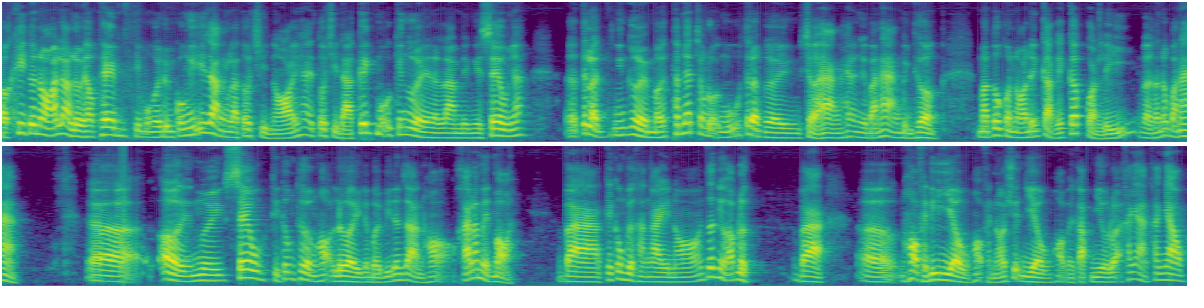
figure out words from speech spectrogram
Uh, khi tôi nói là lười học thêm thì mọi người đừng có nghĩ rằng là tôi chỉ nói hay tôi chỉ đả kích mỗi cái người làm về nghề sale nhé uh, ờ, tức là những người mà thấp nhất trong đội ngũ tức là người chở hàng hay là người bán hàng bình thường. Mà tôi còn nói đến cả cái cấp quản lý và giám đốc bán hàng. Uh, ở người sale thì thông thường họ lười là bởi vì đơn giản họ khá là mệt mỏi và cái công việc hàng ngày nó rất nhiều áp lực. Và uh, họ phải đi nhiều họ phải nói chuyện nhiều họ phải gặp nhiều loại khách hàng khác nhau.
